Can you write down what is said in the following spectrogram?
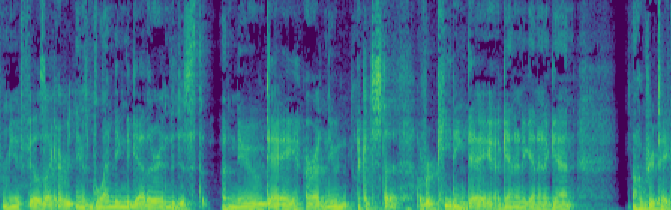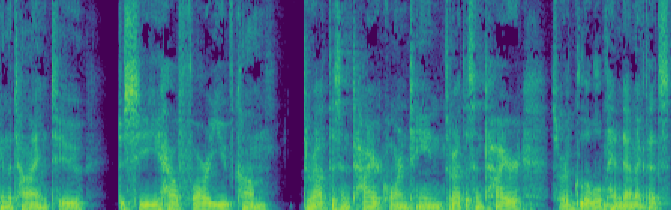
For me, it feels like everything's blending together into just a new day or a new, like just a, a repeating day again and again and again. I hope you're taking the time to to see how far you've come throughout this entire quarantine, throughout this entire sort of global pandemic that's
